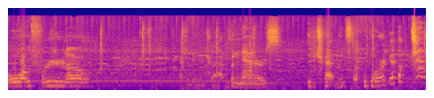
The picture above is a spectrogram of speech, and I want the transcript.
Oh, I'm free now. After being entrapped. Bananas. Entrapment starring Wario.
